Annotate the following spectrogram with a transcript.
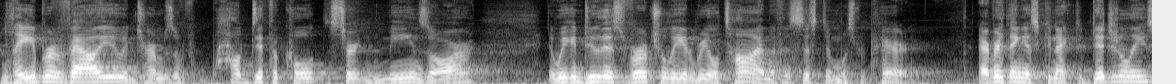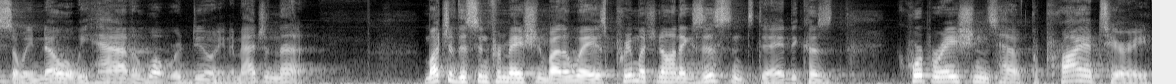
labor value in terms of how difficult certain means are. And we can do this virtually in real time if a system was prepared. Everything is connected digitally, so we know what we have and what we're doing. Imagine that. Much of this information, by the way, is pretty much non-existent today because corporations have proprietary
